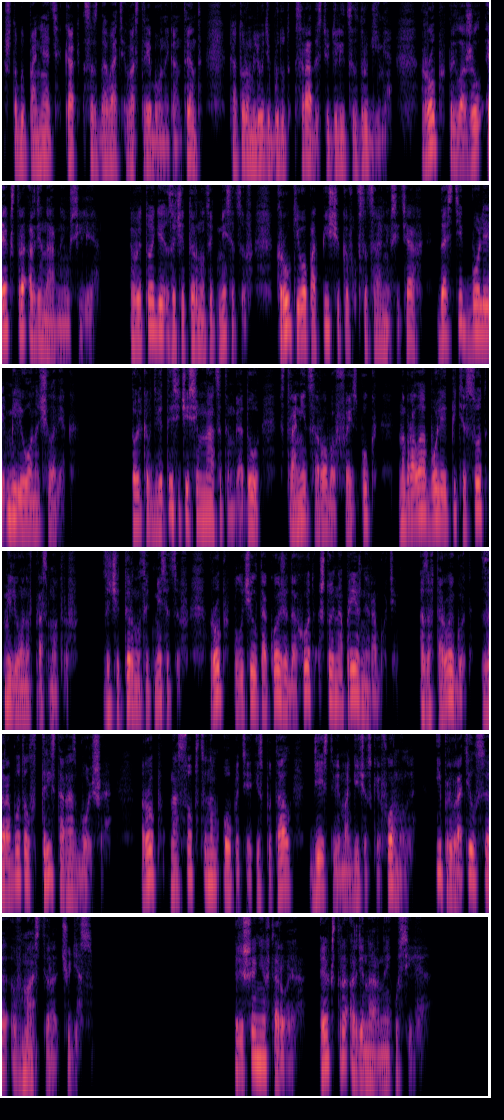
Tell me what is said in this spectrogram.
Чтобы понять, как создавать востребованный контент, которым люди будут с радостью делиться с другими, Роб приложил экстраординарные усилия. В итоге за 14 месяцев круг его подписчиков в социальных сетях достиг более миллиона человек. Только в 2017 году страница Роба в Facebook набрала более 500 миллионов просмотров. За 14 месяцев Роб получил такой же доход, что и на прежней работе, а за второй год заработал в 300 раз больше. Роб на собственном опыте испытал действие магической формулы и превратился в мастера чудес. Решение второе. Экстраординарные усилия.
